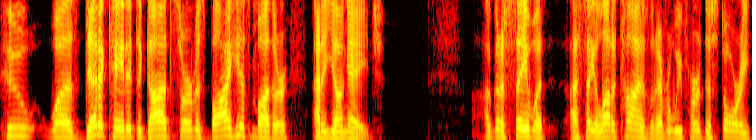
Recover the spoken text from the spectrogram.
who was dedicated to God's service by his mother at a young age. I'm going to say what I say a lot of times whenever we've heard this story.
